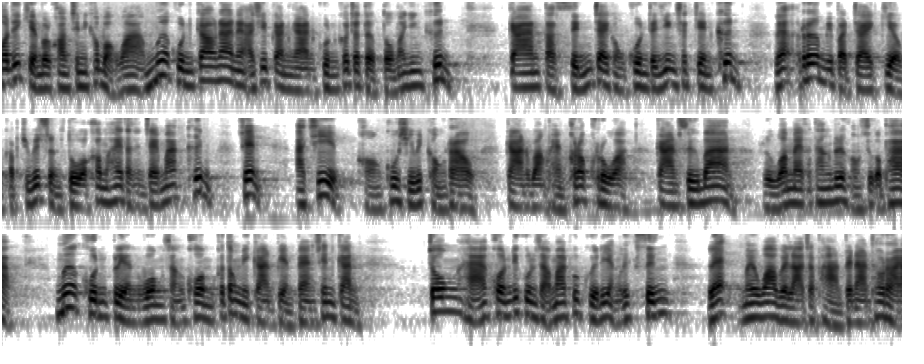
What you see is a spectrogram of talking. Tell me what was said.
คนที่เขียนบทความชิ้นนี้เขาบอกว่า เมื่อคุณก้าวหน้าในอาชีพการงาน คุณก็จะเติบโตมากยิ่งขึ้น การตัดสินใจของคุณจะยิ่งชัดเจนขึ้น และเริ่มมีปัจจัยเกี่ยวกับชีวิตส่วนตัวเข้ามาให้ตัดสินใจมากขึ้น เช่น อาชีพของคู่ชีวิตของเรา การวางแผนครอบครัว การซื้อบ้าน หรือว่าแม้กระทั่งเรื่องของสุขภาพ เมื่อคุณเปลี่ยนวงสังคมก็ต้องมีการเปลี่ยนแปลงเช่นกันจงหาคนที่คุณสามารถพูดคุยได้อย่างลึกซึ้ง และไม่ว่าเวลาจะผ่านไปนานเท่าไหร่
